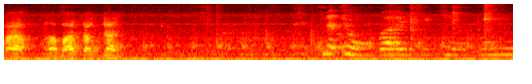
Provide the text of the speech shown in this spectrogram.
naka, nakabasag dyan. Natumbay si Kimboy.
